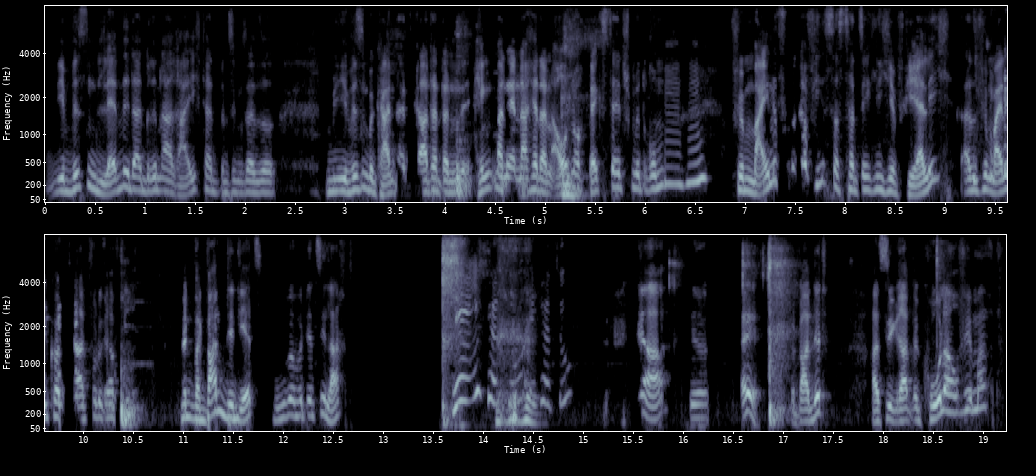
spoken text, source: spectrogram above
gewissen Level da drin erreicht hat, beziehungsweise einen gewissen Bekanntheitsgrad hat, dann hängt man ja nachher dann auch noch Backstage mit rum. Für meine Fotografie ist das tatsächlich gefährlich. Also für meine Konzertfotografie. Wann, wann war denn das jetzt? Worüber wird jetzt gelacht? Nee, ich höre zu, ich höre zu. Ja. ja. Hey, was war denn das? Hast du dir gerade eine Cola aufgemacht?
